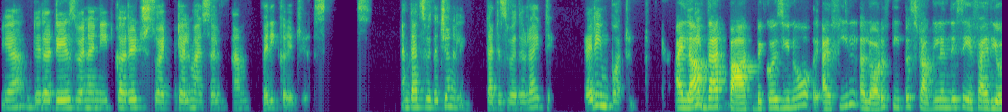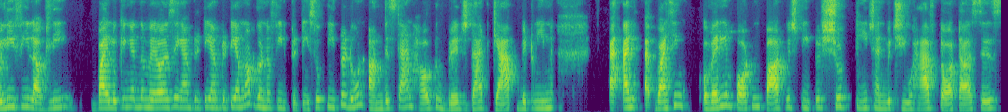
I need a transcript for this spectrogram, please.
Yeah there are days when i need courage so i tell myself i'm very courageous. And that's where the journaling. That is where the writing. Very important. I love that part because you know I feel a lot of people struggle and they say if I really feel ugly by looking in the mirror and saying I'm pretty, I'm pretty, I'm not going to feel pretty. So people don't understand how to bridge that gap between and uh, I think a very important part which people should teach and which you have taught us is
